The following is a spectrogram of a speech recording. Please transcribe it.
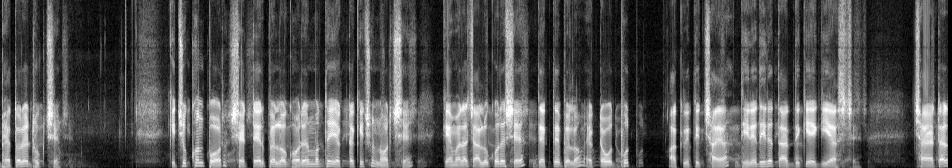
ভেতরে ঢুকছে। কিছুক্ষণ পর সে টের পেল ঘরের মধ্যেই একটা কিছু নড়ছে। ক্যামেরা চালু করে সে দেখতে পেল একটা অদ্ভুত আকৃতির ছায়া ধীরে ধীরে তার দিকে এগিয়ে আসছে। ছায়াটার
